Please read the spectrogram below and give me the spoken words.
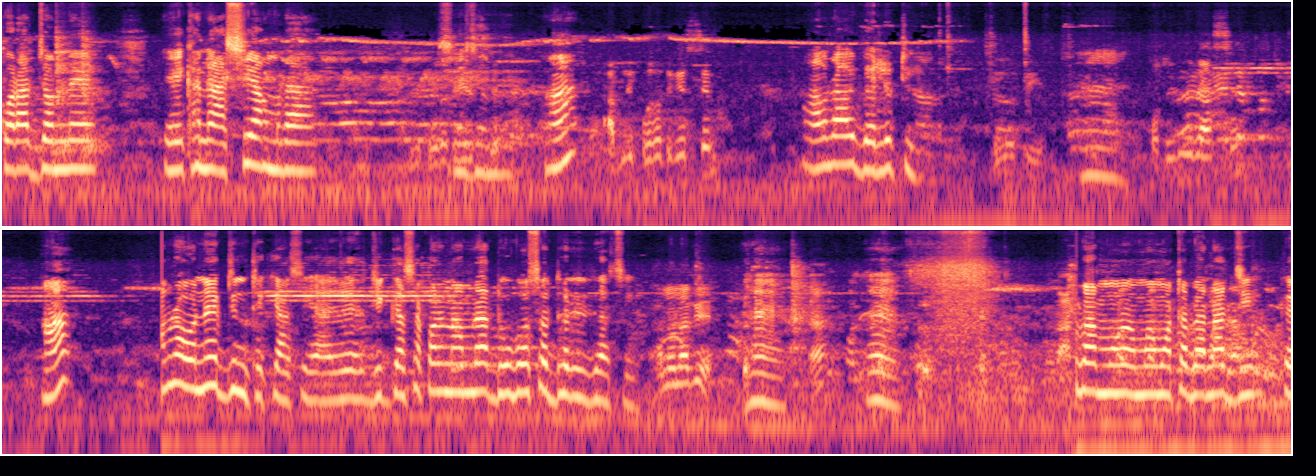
করার জন্যে এইখানে আসি আমরা সেই জন্য। হ্যাঁ? আপনি কোথা থেকে এসেছেন? আমরা ওই বেলুটি। হ্যাঁ। কতদিন হ্যাঁ? আমরা অনেক দিন থেকে আসি জিজ্ঞাসা করেন আমরা দু বছর ধরে আছি। ভালো লাগে? হ্যাঁ হ্যাঁ? হ্যাঁ। বা মমতা ব্যানার্জিকে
